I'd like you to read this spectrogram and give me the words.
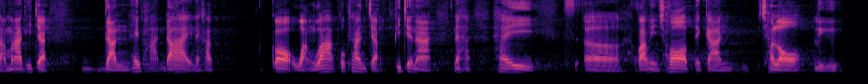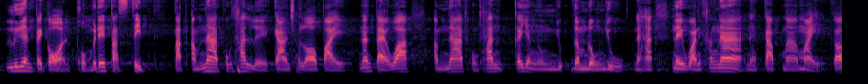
สามารถที่จะ ดันให้ผ่านได้นะครับ ก็หวังว่าพวกท่านจะพิจารณานะฮะให้ความเห็นชอบในการชะลอหรือเลื่อนไปก่อน ผมไม่ได้ตัดสิทธิ์ตัดอำนาจพวกท่านเลยการชะลอไป นั่นแปลว่าอำนาจของท่านก็ยังดำรงอยู่นะฮะในวันข้างหน้านะกลับมาใหม่ ก็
